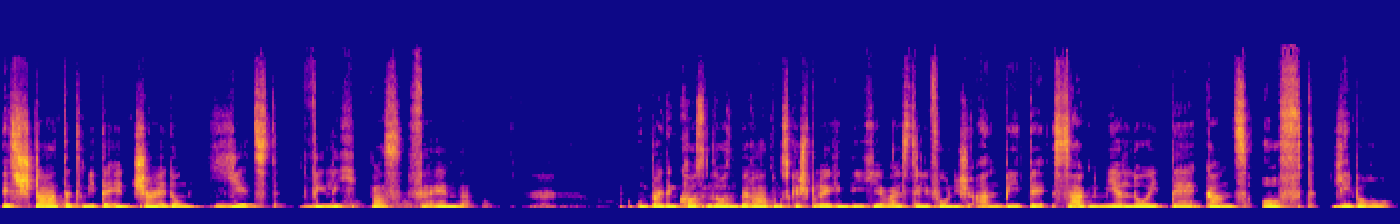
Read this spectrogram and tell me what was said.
Es startet mit der Entscheidung, jetzt will ich was verändern. Und bei den kostenlosen Beratungsgesprächen, die ich jeweils telefonisch anbiete, sagen mir Leute ganz oft, Libero,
